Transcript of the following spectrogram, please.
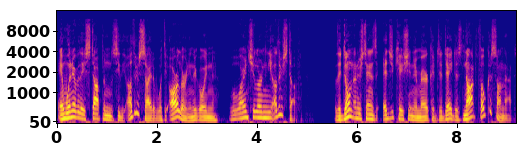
And whenever they stop and see the other side of what they are learning, they're going, well, why aren't you learning the other stuff? What they don't understand is education in America today does not focus on that.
